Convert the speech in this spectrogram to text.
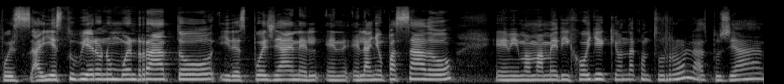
pues ahí estuvieron un buen rato y después ya en el, en el año pasado eh, mi mamá me dijo, oye, ¿qué onda con tus rolas? Pues ya,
